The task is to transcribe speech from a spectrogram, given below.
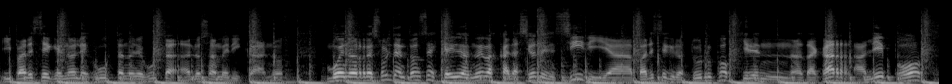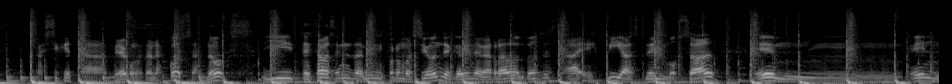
y parece que no les gusta, no les gusta a los americanos. Bueno, resulta entonces que hay una nueva escalación en Siria. Parece que los turcos quieren atacar Alepo. Así que está, mira cómo están las cosas, ¿no? Y te estaba saliendo también información de que habían agarrado entonces a espías del Mossad en, en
